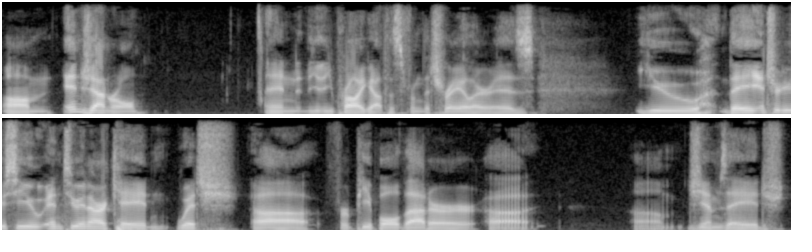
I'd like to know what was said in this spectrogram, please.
Um, in general, and you probably got this from the trailer is you they introduce you into an arcade, which uh, for people that are uh, um, Jim's age,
